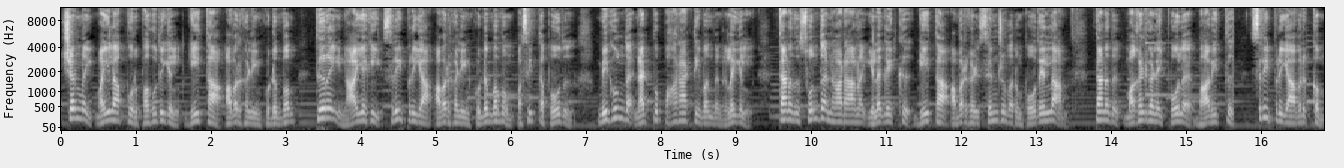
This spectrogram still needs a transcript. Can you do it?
சென்னை மயிலாப்பூர் பகுதியில் கீதா அவர்களின் குடும்பம் திரை நாயகி ஸ்ரீபிரியா அவர்களின் குடும்பமும் வசித்த போது மிகுந்த நட்பு பாராட்டி வந்த நிலையில் தனது சொந்த நாடான இலங்கைக்கு கீதா அவர்கள் சென்று வரும் போதெல்லாம் தனது மகள்களைப் போல பாவித்து ஸ்ரீபிரியாவிற்கும்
